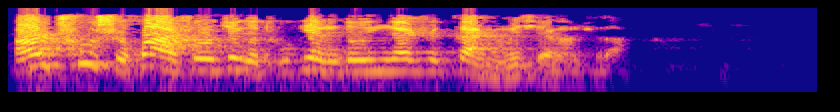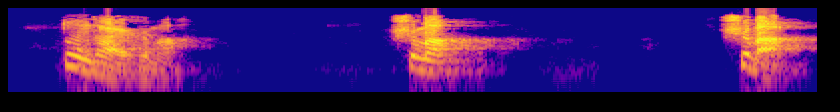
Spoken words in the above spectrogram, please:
而初始化的时候，这个图片都应该是干什么写上去的？动态是吗？是吗？是吧？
